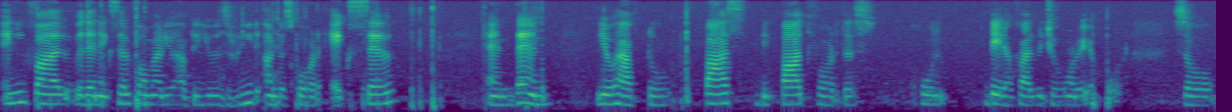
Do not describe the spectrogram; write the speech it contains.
any file with an Excel format, you have to use read underscore Excel and then you have to pass the path for this whole data file which you want to import. So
